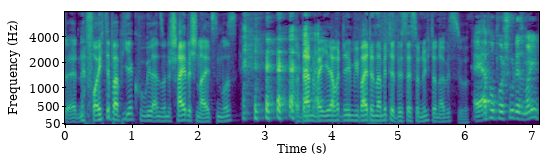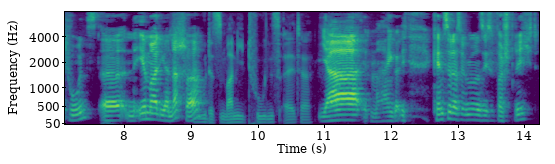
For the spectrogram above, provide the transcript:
äh, eine feuchte Papierkugel an so eine Scheibe schnalzen muss. Und dann, weil jeder irgendwie weiter in der Mitte bist, desto nüchterner bist du. Ey, apropos Schuh des Manituns, äh, ein ehemaliger Nachbar. Schuh des Manituns, Alter. Ja, mein Gott. Ich, kennst du das, wenn man sich so verspricht?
